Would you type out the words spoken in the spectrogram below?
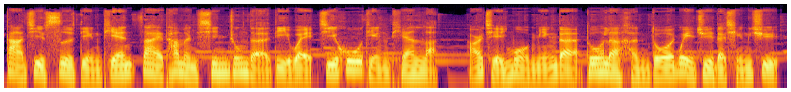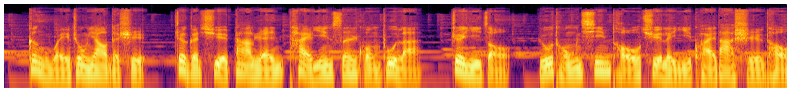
大祭司顶天在他们心中的地位几乎顶天了，而且莫名的多了很多畏惧的情绪。更为重要的是，这个血大人太阴森恐怖了，这一走，如同心头去了一块大石头。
